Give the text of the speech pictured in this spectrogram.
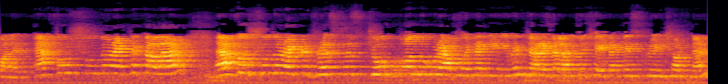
বলেন। এত সুন্দর একটা কালার এত সুন্দর একটা ড্রেস চোখ বন্ধ করে আপু এটা নিয়ে নেবেন, যার এটা লাগছে সেটাকে স্ক্রিনশট নেন।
